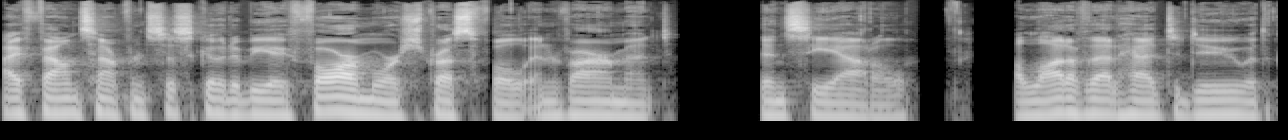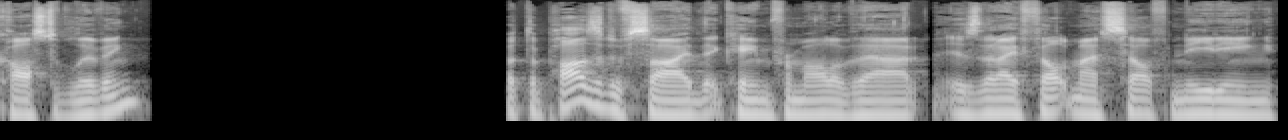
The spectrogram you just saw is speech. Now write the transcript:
I found San Francisco to be a far more stressful environment than Seattle. A lot of that had to do with the cost of living, but the positive side that came from all of that is that I felt myself needing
